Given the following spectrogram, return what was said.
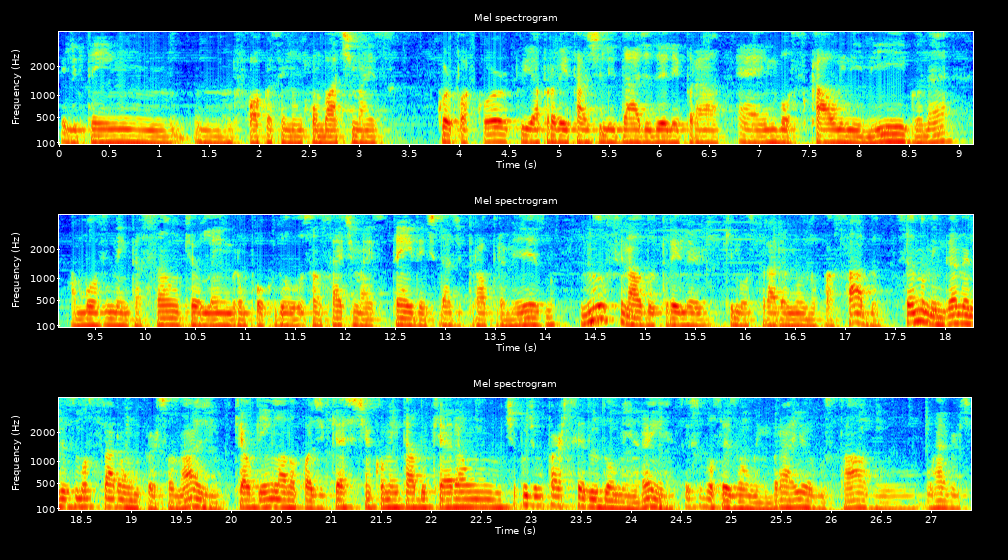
Ele tem um foco assim num combate mais corpo a corpo e aproveitar a agilidade dele pra é, emboscar o inimigo, né? A movimentação que eu lembro um pouco do Sunset, mas tem a identidade própria mesmo. No final do trailer que mostraram no ano passado, se eu não me engano, eles mostraram um personagem que alguém lá no podcast tinha comentado que era um tipo de um parceiro do Homem-Aranha. Não sei se vocês vão lembrar, eu, o Gustavo, o Herbert.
